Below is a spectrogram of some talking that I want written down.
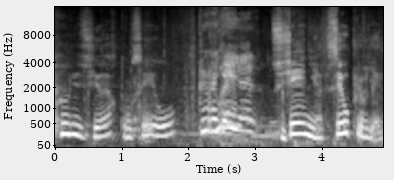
Plusieurs, donc c'est au... Pluriel. Génial, c'est au pluriel.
